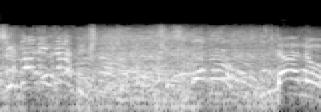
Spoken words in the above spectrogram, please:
Și banii dați! Da, nu!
